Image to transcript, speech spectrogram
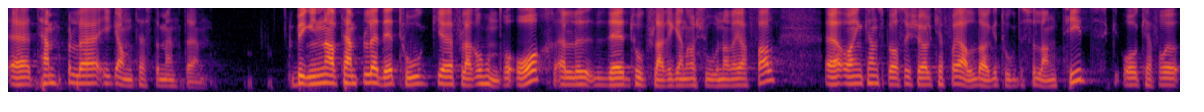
eh, tempelet i Gammeltestamentet. Byggingen av tempelet det tok eh, flere hundre år, eller det tok flere generasjoner. I hvert fall. Eh, og en kan spørre seg selv, Hvorfor i alle dager tok det så lang tid, og hvorfor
